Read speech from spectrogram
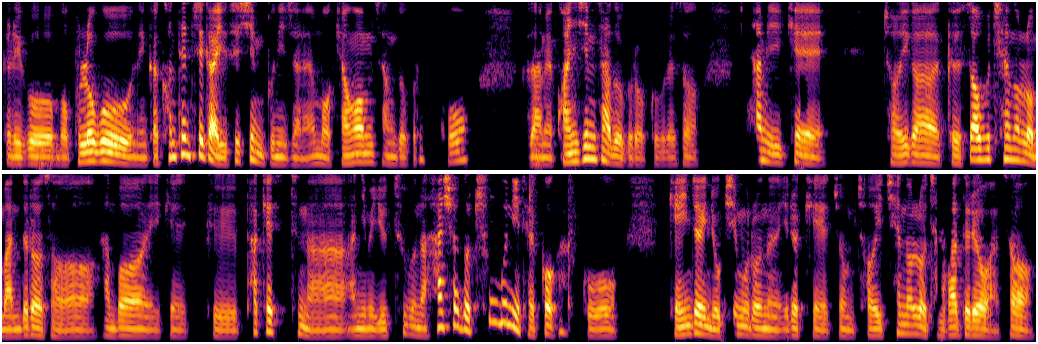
그리고 뭐 블로그 그러니까 컨텐츠가 있으신 분이잖아요. 뭐 경험상도 그렇고 그다음에 관심사도 그렇고 그래서 참 이렇게 저희가 그 sub 채널로 만들어서 한번 이렇게 그 팟캐스트나 아니면 유튜브나 하셔도 충분히 될 것 같고 개인적인 욕심으로는 이렇게 좀 저희 채널로 잡아들여 와서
